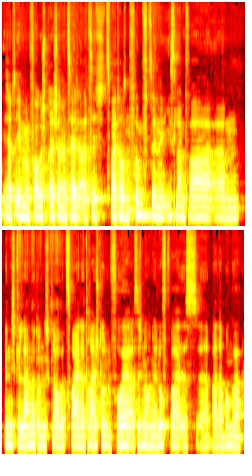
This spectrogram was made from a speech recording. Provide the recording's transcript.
ich habe es eben im Vorgespräch schon erzählt, als ich 2015 in Island war, ähm, bin ich gelandet und ich glaube zwei oder drei Stunden vorher, als ich noch in der Luft war, ist äh, Badabunga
